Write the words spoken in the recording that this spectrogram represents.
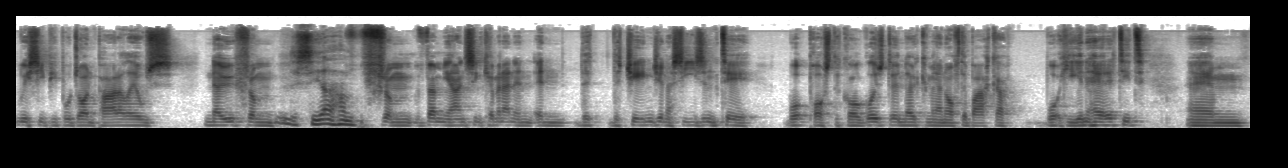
we see people drawing parallels now from You see that him. from Wim Jansen coming in and, and the, the change in a season to what Postecoglou's doing now, coming in off the back of what he inherited. Um,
